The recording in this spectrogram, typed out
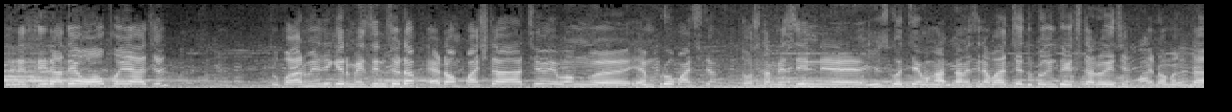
এখানে সিরাতে অফ হয়ে আছে। তো পাওয়ার মিউজিকের মেশিন সেট আপ অ্যাডম পাঁচটা আছে এবং এমপ্রো পাঁচটা। দশটা মেশিন ইউজ করছে এবং আটটা মেশিনে বাজাচ্ছে, দুটো কিন্তু এক্সট্রা রয়েছে। অ্যাডম একটা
